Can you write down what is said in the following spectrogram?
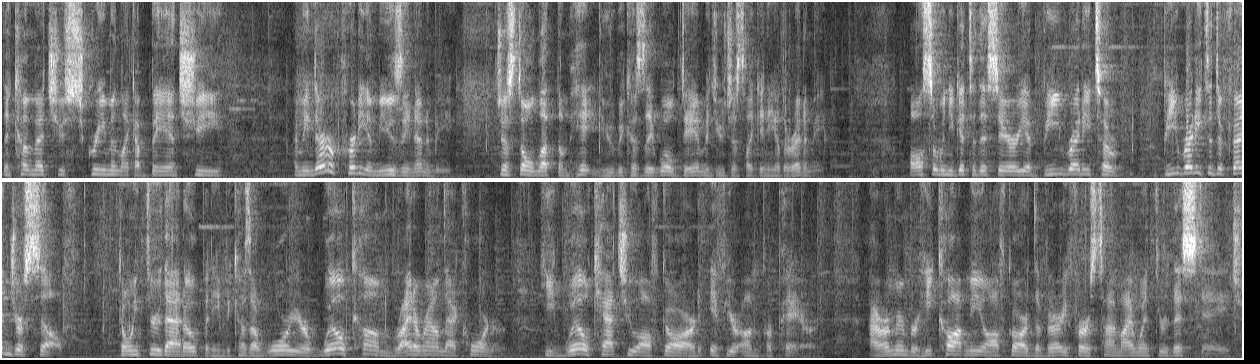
they come at you screaming like a banshee. I mean, they're a pretty amusing enemy. Just don't let them hit you because they will damage you just like any other enemy. Also, when you get to this area, be ready to be ready to defend yourself going through that opening because a warrior will come right around that corner. He will catch you off guard if you're unprepared. I remember he caught me off guard the very first time I went through this stage.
